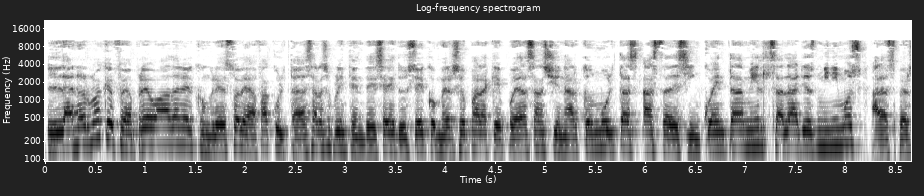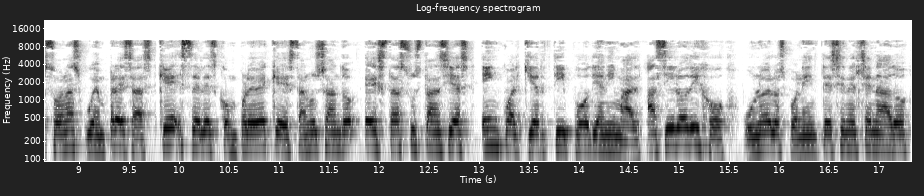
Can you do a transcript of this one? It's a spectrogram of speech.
La norma que fue aprobada en el Congreso le da facultades a la Superintendencia de Industria y Comercio para que pueda sancionar con multas hasta de 50 mil salarios mínimos a las personas o empresas que se les compruebe que están usando estas sustancias en cualquier tipo de animal. Así lo dijo uno de los ponentes en el Senado,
